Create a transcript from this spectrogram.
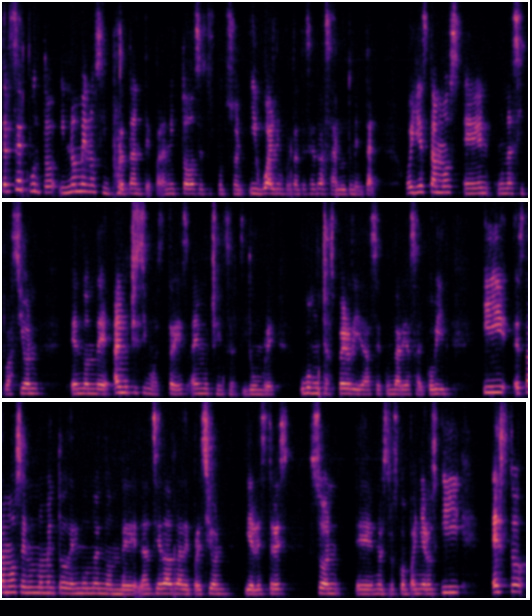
tercer punto, y no menos importante, para mí todos estos puntos son igual de importantes, es la salud mental. Hoy estamos en una situación en donde hay muchísimo estrés, hay mucha incertidumbre, hubo muchas pérdidas secundarias al COVID y estamos en un momento del mundo en donde la ansiedad, la depresión y el estrés son eh, nuestros compañeros y esto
